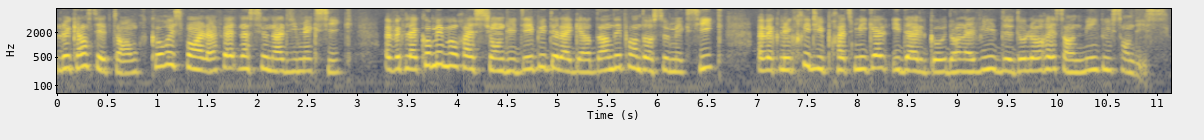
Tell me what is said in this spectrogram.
le 15 septembre, correspond à la fête nationale du Mexique, avec la commémoration du début de la guerre d'indépendance au Mexique, avec le cri du prêtre Miguel Hidalgo dans la ville de Dolores en 1810.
